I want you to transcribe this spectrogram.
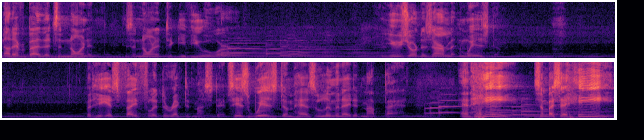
Not everybody that's anointed is anointed to give you a word. use your discernment and wisdom. But He has faithfully directed my steps. His wisdom has illuminated my path. And He, somebody say, He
